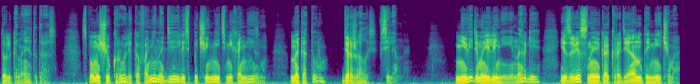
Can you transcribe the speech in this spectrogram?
Только на этот раз с помощью кроликов они надеялись починить механизм, на котором держалась Вселенная. Невидимые линии энергии известные как радианты Мичема,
